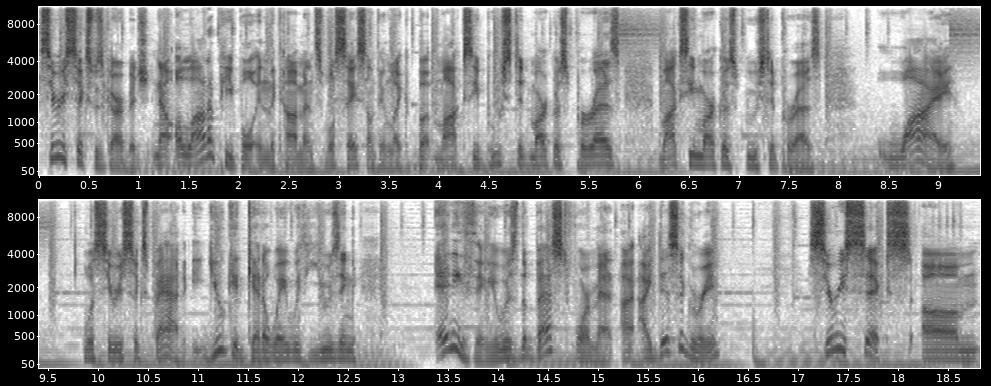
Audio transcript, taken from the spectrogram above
Series 6 was garbage. Now, a lot of people in the comments will say something like, but Moxie boosted Marcos Perez, Moxie Marcos boosted Perez. Why was Series 6 bad? You could get away with using anything. It was the best format. I, I disagree. Series 6 um,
